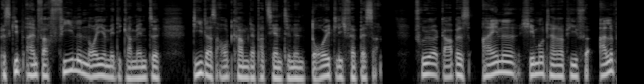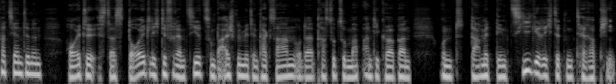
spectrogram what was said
Es gibt einfach viele neue Medikamente, die das Outcome der Patientinnen deutlich verbessern. Früher gab es eine Chemotherapie für alle Patientinnen. Heute ist das deutlich differenziert, zum Beispiel mit den Taxanen oder Trastuzumab-Antikörpern und damit den zielgerichteten Therapien.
